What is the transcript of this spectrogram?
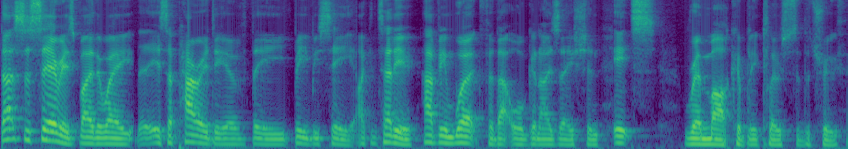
That's a series, by the way. It's a parody of the BBC. I can tell you, having worked for that organisation, it's remarkably close to the truth.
